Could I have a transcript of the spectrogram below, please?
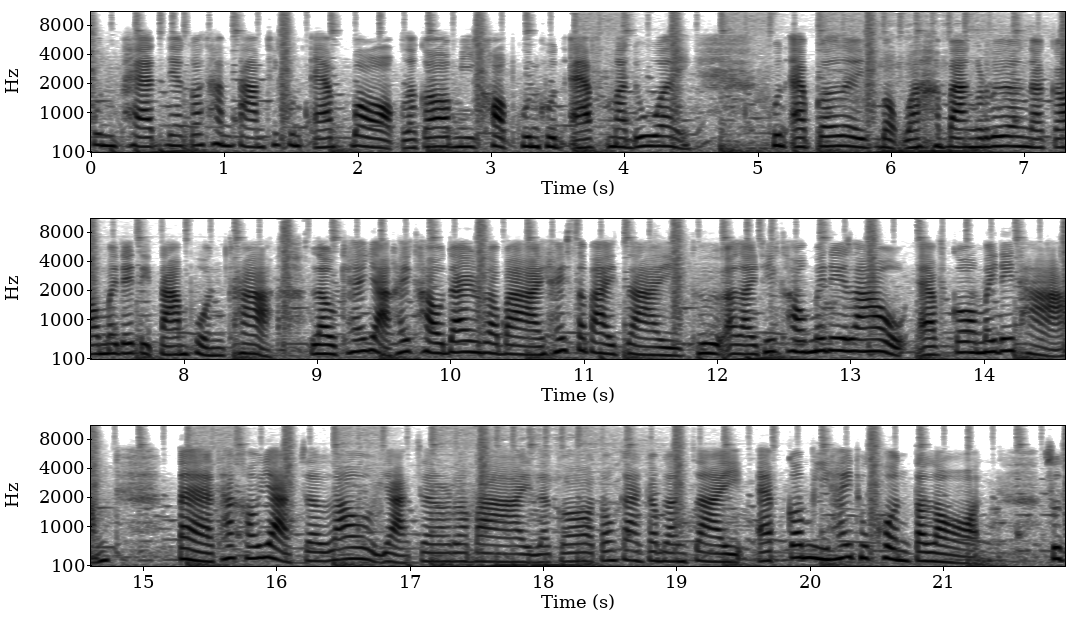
คุณแพทเนี่ยก็ทำตามที่คุณแอฟบอก แล้วก็มีขอบคุณคุณแอฟมาด้วย คุณแอฟก็เลยบอกว่าบางเรื่องนะก็ไม่ได้ติดตามผลค่ะ เราแค่อยากให้เขาได้ระบายให้สบายใจ คืออะไรที่เขาไม่ได้เล่าแอฟก็ไม่ได้ถาม แต่ถ้าเขาอยากจะเล่าอยากจะระบาย แล้วก็ต้องการกำลังใจแอปก็มีให้ทุกคนตลอด สุด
